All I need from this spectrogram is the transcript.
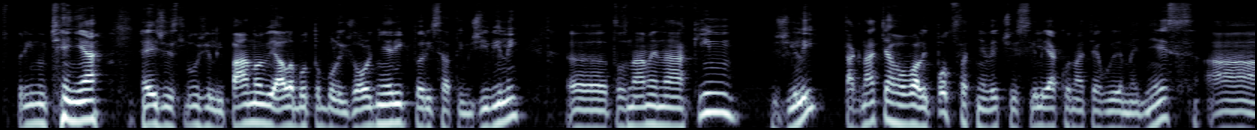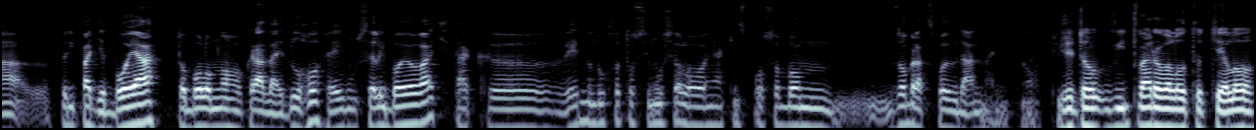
z prinútenia, hej, že slúžili pánovi, alebo to boli žoldnieri, ktorí sa tým živili. E, to znamená, kým žili, tak naťahovali podstatne väčšie sily, ako naťahujeme dnes a v prípade boja to bolo mnohokrát aj dlho, hej, museli bojovať, tak e, jednoducho to si muselo nejakým spôsobom zobrať svoju dan na nich. No. Čiže to vytvarovalo to telo,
